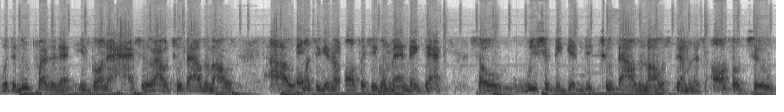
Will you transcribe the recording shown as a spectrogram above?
with the new president. He's going to actually allow two thousand dollars. Uh, Okay. Once he gets in office, he's going to mandate that. So we should be getting the two thousand dollars stimulus. Also, too,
